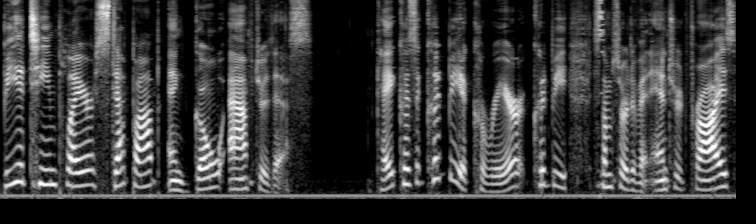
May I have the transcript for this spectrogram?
be a team player, step up and go after this. Okay, because it could be a career, it could be some sort of an enterprise,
